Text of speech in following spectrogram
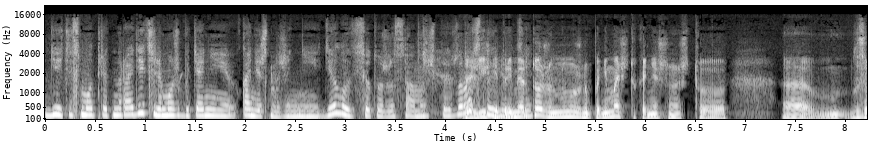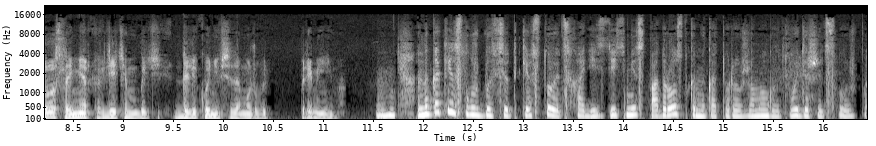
Дети смотрят на родителей, может быть, они, конечно же, не делают все то же самое, что и взрослые Да, личный люди. пример тоже, но нужно понимать, что, конечно, что э, взрослая мерка к детям быть далеко не всегда может быть применима. А на какие службы все-таки стоит сходить с детьми, с подростками, которые уже могут выдержать службу?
